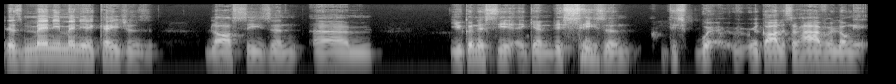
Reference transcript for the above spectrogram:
there's many many occasions last season. Um, you're going to see it again this season. This regardless of however long it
